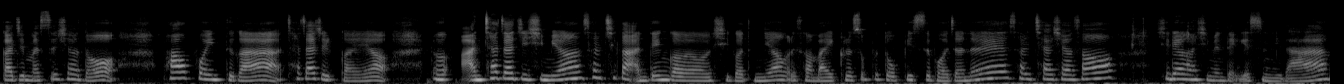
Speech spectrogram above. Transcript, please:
까지만 쓰셔도 파워포인트가 찾아질 거예요. 어, 안 찾아지시면 설치가 안 된 것이거든요. 그래서 마이크로소프트 오피스 버전을 설치하셔서 실행하시면 되겠습니다.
